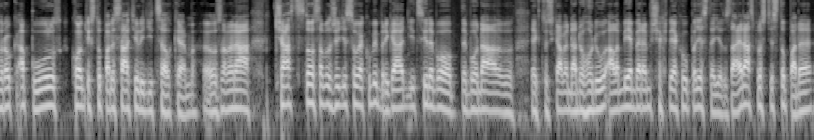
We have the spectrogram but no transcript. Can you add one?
rok a půl, kolem těch 150 lidí celkem. To znamená, část z toho samozřejmě jsou jakoby brigádníci nebo, nebo na, jak to říkáme, na dohodu, ale my je bereme bereme všechny jako úplně stejně. To znamená, nás prostě stopade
